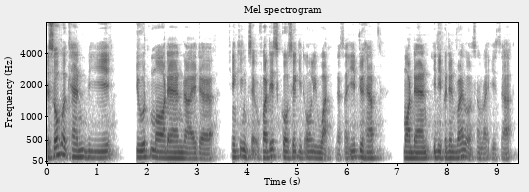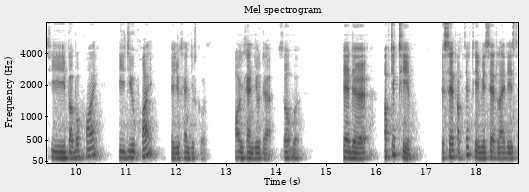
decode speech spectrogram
The solver can be used more than like the changing cell. For this Goal Seek, it only one. That's why if you have more than independent variables, like it's a uh, T bubble point, T dew point, okay, you can use Goal Seek. Or you can use the solver. Okay, the objective the set objective we set like this.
